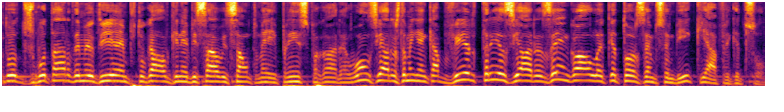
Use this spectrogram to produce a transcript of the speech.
todos. Boa tarde, é meu dia em Portugal, Guiné-Bissau e São Tomé e Príncipe. Agora, 11 horas da manhã em Cabo Verde, 13 horas em Angola, 14 em Moçambique e África do Sul.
